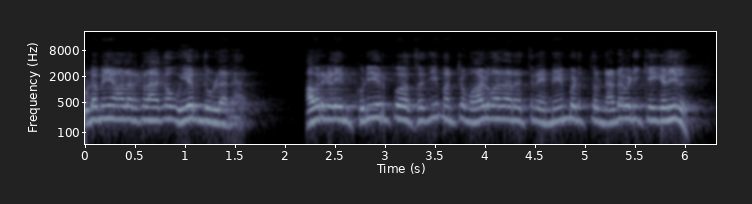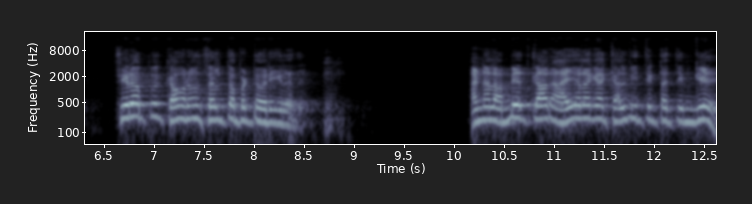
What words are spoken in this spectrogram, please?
உடைமையாளர்களாக உயர்ந்துள்ளனர். அவர்களின் குடியிருப்பு வசதி மற்றும் வாழ்வாதாரத்தினை மேம்படுத்தும் நடவடிக்கைகளில் சிறப்பு கவனம் செலுத்தப்பட்டு வருகிறது. அண்ணல் அம்பேத்கர் அயலக கல்வி திட்டத்தின் கீழ்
